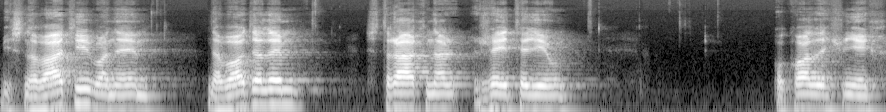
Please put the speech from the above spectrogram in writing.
біснуваті вони наводили страх на жителів околишніх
